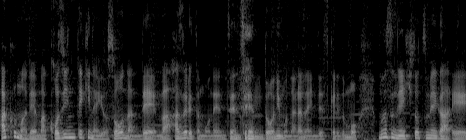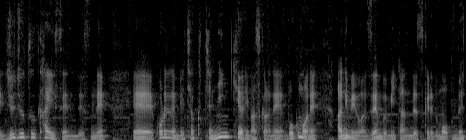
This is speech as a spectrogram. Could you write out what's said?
あくまでま個人的な予想なんで、まあ、外れてもね、全然どうにもならないんですけれども、まずね、1つ目が、えー、呪術廻戦ですね。えー、これね、めちゃくちゃ人気ありますからね、僕もね、アニメは全部見たんですけれども、めっ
